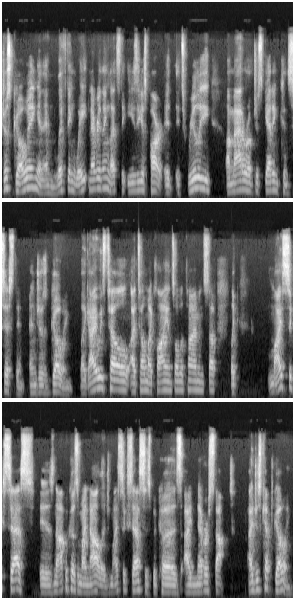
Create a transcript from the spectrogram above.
Just going and, and lifting weight and everything. That's the easiest part. It, it's really a matter of just getting consistent and just going. Like I always tell, I tell my clients all the time and stuff, like, my success is not because of my knowledge. My success is because I never stopped. I just kept going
